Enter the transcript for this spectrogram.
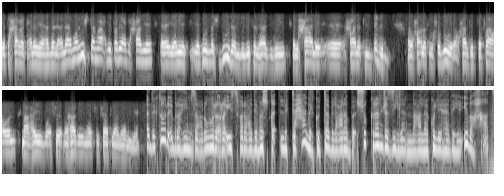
يتحرك عليها هذا الإعلام والمجتمع بطبيعة الحال آه، يعني يكون مشدودا بمثل هذه الحالة آه، حالة الجذب أو حالة الحضور أو حالة التفاعل مع هذه المؤسسات الإعلامية. الدكتور إبراهيم زعرور رئيس فرع دمشق لاتحاد الكتاب العرب شكرا جزيلا على كل هذه الإيضاحات.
